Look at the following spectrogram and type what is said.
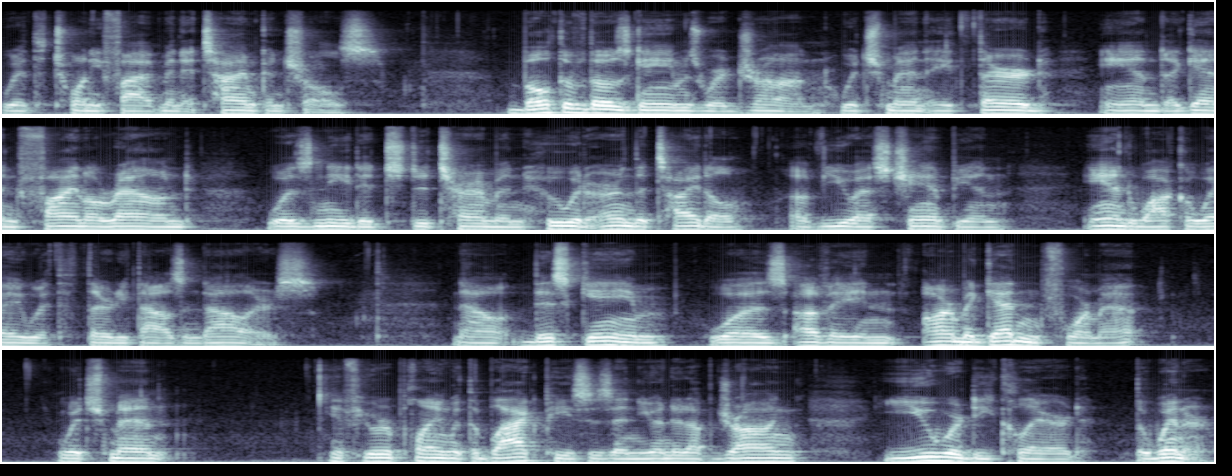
with 25 minute time controls. Both of those games were drawn, which meant a third and again final round was needed to determine who would earn the title of U.S. champion and walk away with $30,000. Now, this game was of an Armageddon format, which meant if you were playing with the black pieces and you ended up drawing, you were declared the winner.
